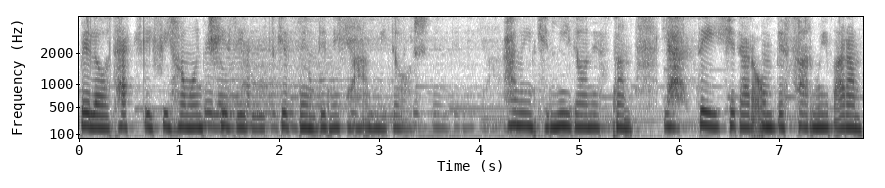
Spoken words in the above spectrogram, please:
بلا تکلیفی همان چیزی بود که زنده نگه هم می داشت. همین که می‌دانستم لحظه ای که در آن به سر می‌برم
